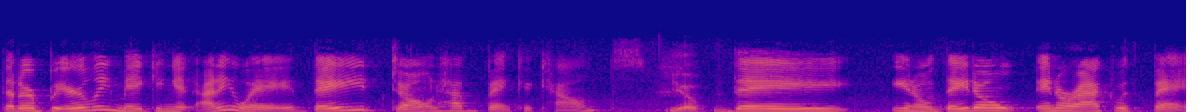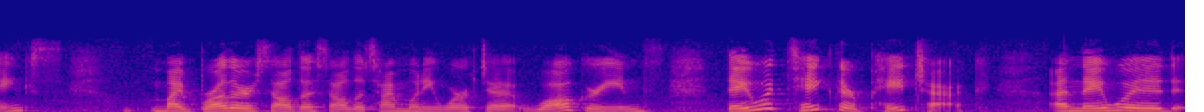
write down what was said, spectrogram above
that are barely making it anyway. They don't have bank accounts. Yep. They, you know, they don't interact with banks. My brother saw this all the time when he worked at Walgreens. They would take their paycheck and they would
